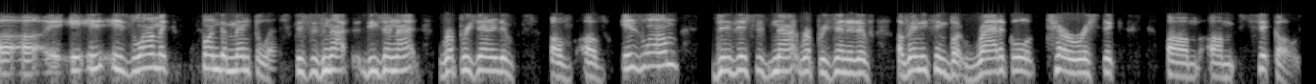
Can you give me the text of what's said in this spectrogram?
uh, uh, Islamic fundamentalists. This is not; these are not representative of of Islam. This is not representative of anything but radical terroristic um, um, sickos.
